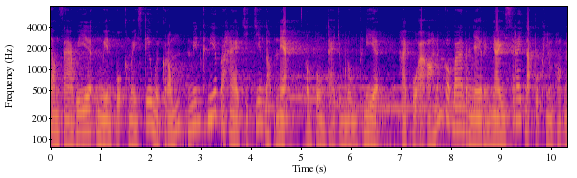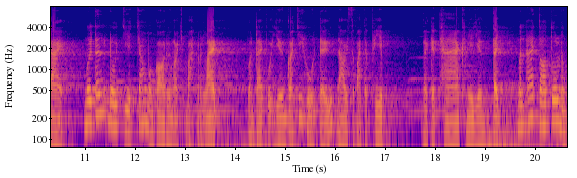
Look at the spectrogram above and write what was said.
សង្សារវា មានពួកក្មេងស្ទាវមួយក្រុម មានគ្នាប្រហែលជាជាង10នាក់កំពុងតែជំនុំគ្នាហើយពួកអាអស់ហ្នឹងក៏បានរញ៉េរញ៉ៃស្រែកដាក់ពួកខ្ញុំផងដែរ មើលទៅដូចជាចង់បង្ករឿងឲ្យច្បាស់ក្រឡែតប៉ុន្តែពួកយើងក៏ជិះហួសទៅដោយសុវត្ថិភាពដែលគិតថាគ្នាយើងតិចមិនអាចតទល់នឹង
